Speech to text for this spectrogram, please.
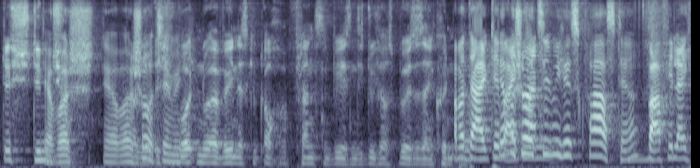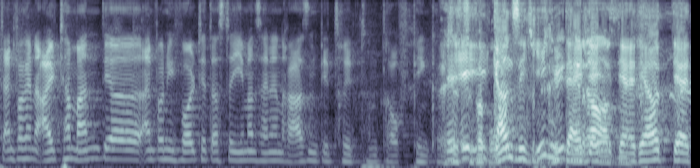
das stimmt der, war, schon. der war Also schon ich ziemlich. wollte nur erwähnen, es gibt auch Pflanzenwesen, die durchaus böse sein könnten. Aber der alte Der war schon ziemliches Gefasst, ja. war vielleicht einfach ein alter Mann, der einfach nicht wollte, dass da jemand seinen Rasen betritt und drauf pinkelt. Zu verboten, ganz im Gegenteil, der, der, der hat, der,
